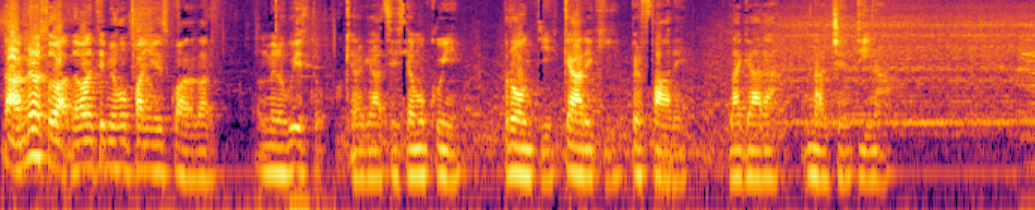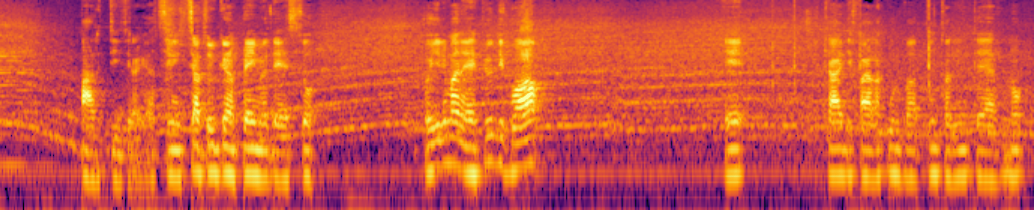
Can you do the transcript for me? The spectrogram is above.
Dai, almeno sto davanti al mio compagno di squadra, dai. Almeno questo. Ok ragazzi, siamo qui, pronti, carichi per fare la gara in Argentina. Partiti ragazzi, è iniziato il Gran Premio adesso. Voglio rimanere più di qua e cercare di fare la curva appunto all'interno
